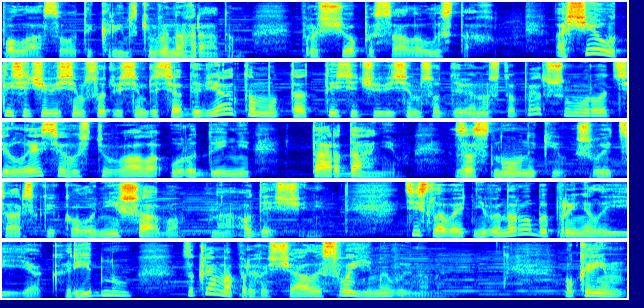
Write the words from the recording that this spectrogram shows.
поласувати кримським виноградом, про що писала в листах. А ще у 1889 та 1891 році Леся гостювала у родині Тарданів, засновників швейцарської колонії Шабо на Одещині. Ці славетні винороби прийняли її як рідну, зокрема, пригощали своїми винами. Окрім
